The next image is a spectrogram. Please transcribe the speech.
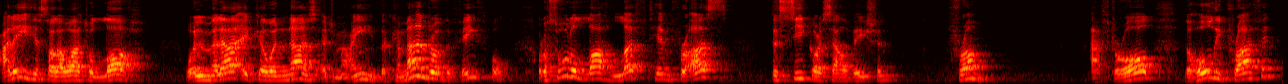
alayhi salawatullah, wal-malaika wal-nas ajma'een, the commander of the faithful. Rasulullah left him for us to seek our salvation from. After all, the Holy Prophet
